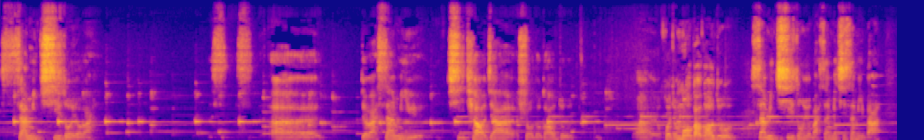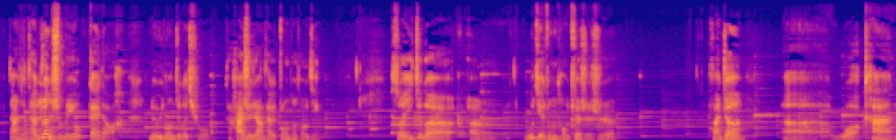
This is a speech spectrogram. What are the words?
三米七左右吧，呃，对吧？三米起跳加手的高度。呃，或者摸高高度三米七总有吧，三米七三米八，但是他愣是没有盖到 刘玉东这个球，他还是让他中投投进，所以这个嗯无解中投确实是，反正呃我看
